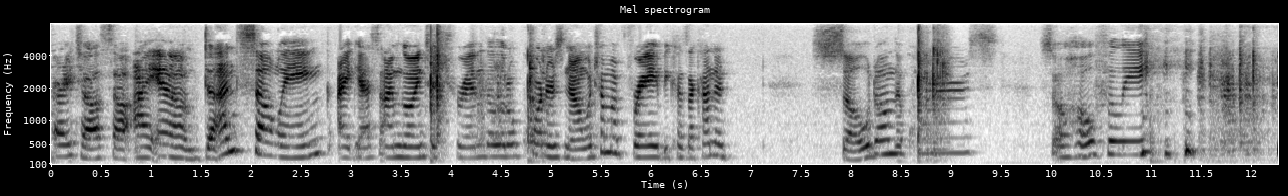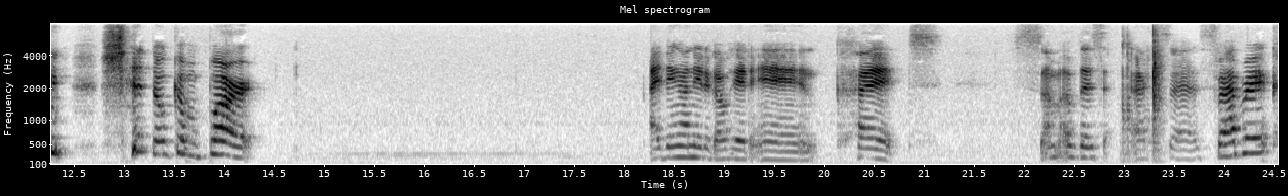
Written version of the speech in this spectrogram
Alright y'all, so I am done sewing. I guess I'm going to trim the little corners now, which I'm afraid because I kind of sewed on the corners. So hopefully shit don't come apart. I think I need to go ahead and cut some of this excess fabric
